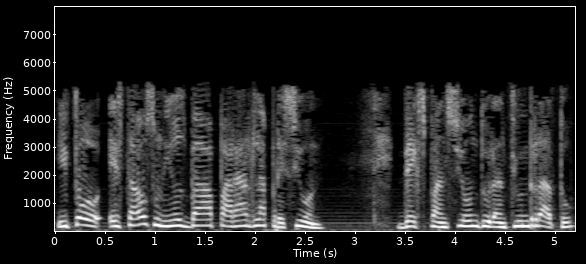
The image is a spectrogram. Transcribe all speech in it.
y todo. Estados Unidos va a parar la presión de expansión durante un rato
